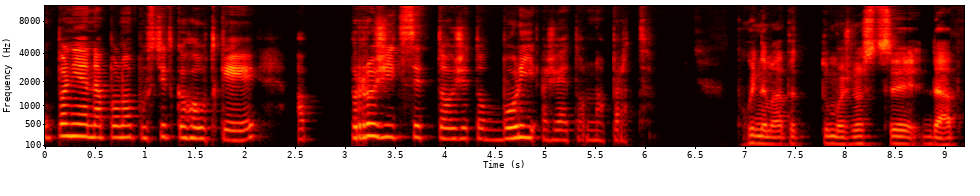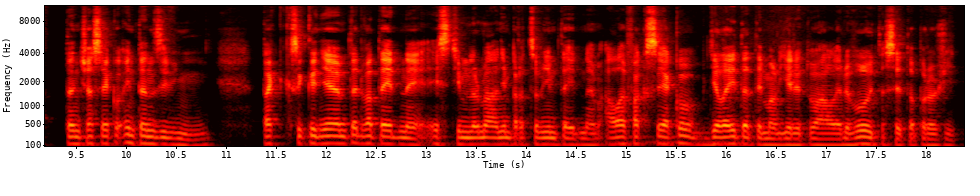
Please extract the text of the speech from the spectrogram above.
úplně naplno pustit kohoutky prožít si to, že to bolí a že je to na prd. Pokud nemáte tu možnost si dát ten čas jako intenzivní, tak si klidně vemte dva týdny i s tím normálním pracovním týdnem, ale fakt si jako dělejte ty malé rituály, dovolujte si to prožít.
